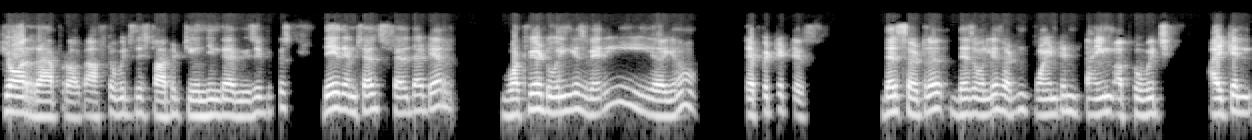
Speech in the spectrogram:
pure rap rock after which they started changing their music because they themselves felt that yeah what we are doing is very uh, you know repetitive. There's certain there's only a certain point in time up to which i can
